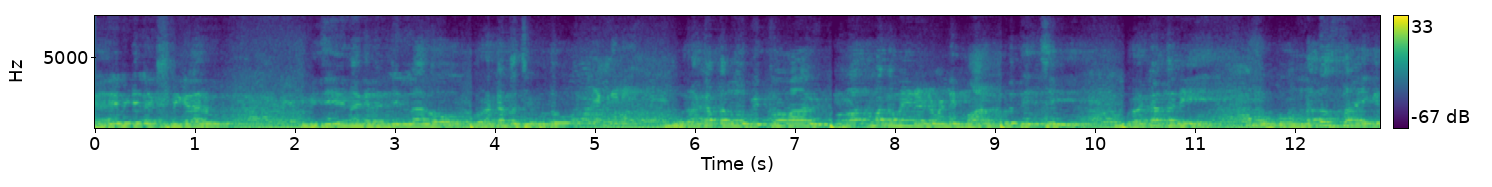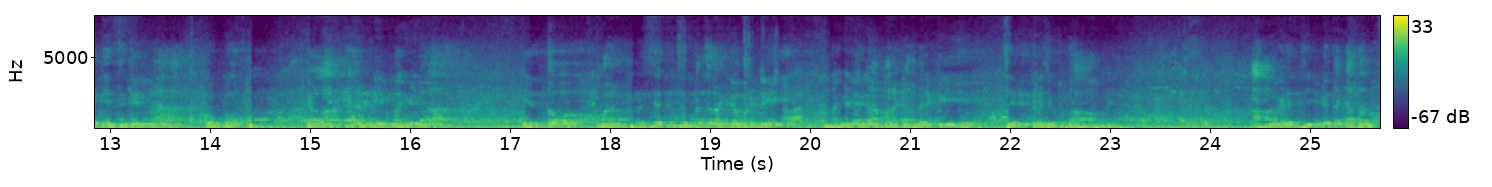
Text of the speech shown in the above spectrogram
గరివిడి లక్ష్మి గారు విజయనగరం జిల్లాలో బుర్రకథ చెబుతూ బుర్రకథలో విప్లవ విప్లవాత్మకమైనటువంటి మార్పులు తెచ్చి బుర్రకథని ఒక ఉన్నత స్థాయికి తీసుకెళ్ళిన ఒక గొప్ప కళాకారిణి మహిళ ఎంతో మనం ప్రశంసించదగ్గటువంటి మహిళగా మనకందరికీ చరిత్ర చెబుతా ఉంది. ఆవిడ జీవిత కథను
